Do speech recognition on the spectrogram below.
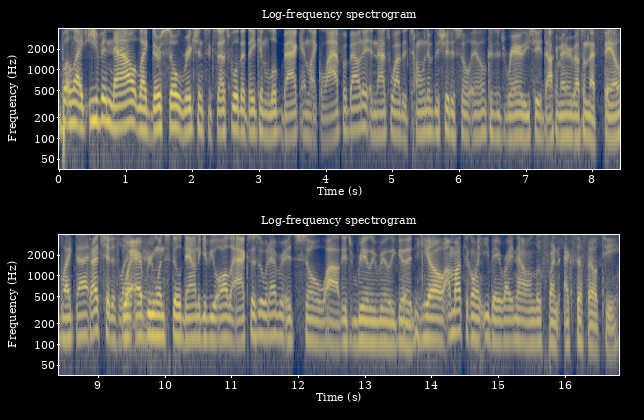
But like even now, like they're so rich and successful that they can look back and like laugh about it, and that's why the tone of the shit is so ill because it's rare that you see a documentary about something that failed like that. that shit is like where everyone's still down to give you all the access or whatever. It's so wild. It's really, really good. Yo, I'm about to go on eBay right now and look for an XFLT.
